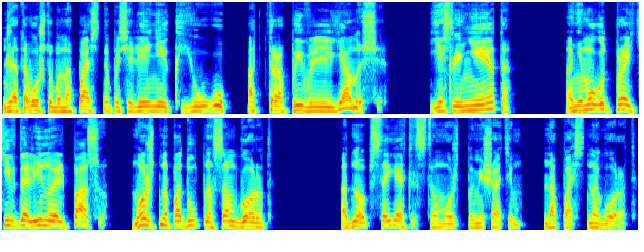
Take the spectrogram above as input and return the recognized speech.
Для того, чтобы напасть на поселение к югу от тропы в Лильянусе? Если не это, они могут пройти в долину Эль-Пасо, может, нападут на сам город. Одно обстоятельство может помешать им напасть на город.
